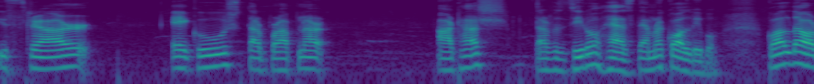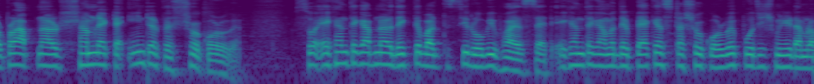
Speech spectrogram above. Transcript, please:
স্টার একুশ, তারপর আপনার আঠাশ, তারপর জিরো হ্যাশ দিয়ে আমরা কল দিব। কল দেওয়ার পর আপনার সামনে একটা ইন্টারফেস শো করবে। সো এখান থেকে আপনারা দেখতে পারতেছি রবি ভয়েস সেট এখান থেকে আমাদের প্যাকেজটা শো করবে। পঁচিশ মিনিট আমরা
